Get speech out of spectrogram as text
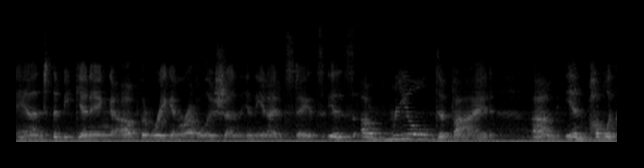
and the beginning of the Reagan Revolution in the United States, is a real divide um, in public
